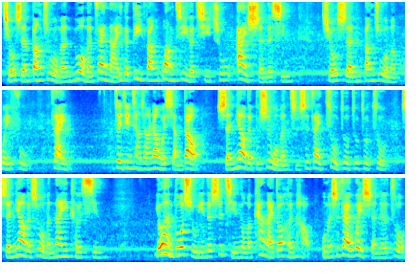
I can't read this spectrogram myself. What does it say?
求神帮助我们，若我们在哪一个地方忘记了起初爱神的心，求神帮助我们恢复。在最近常常让我想到，神要的不是我们只是在做做做做做，神要的是我们那一颗心。有很多属灵的事情，我们看来都很好，我们是在为神而做。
